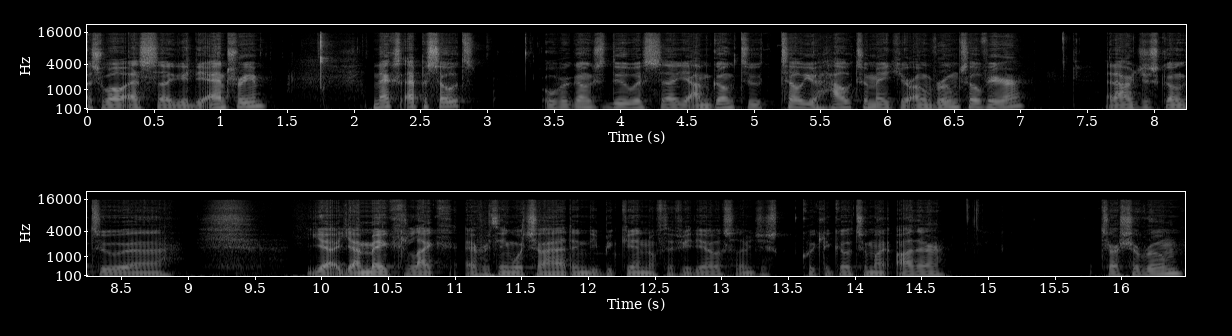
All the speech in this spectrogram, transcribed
as well as uh, the entry. Next episode, what we're going to do is uh, yeah, I'm going to tell you how to make your own rooms over here, and I'm just going to uh, yeah yeah make like everything which I had in the beginning of the video. So let me just quickly go to my other treasure room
